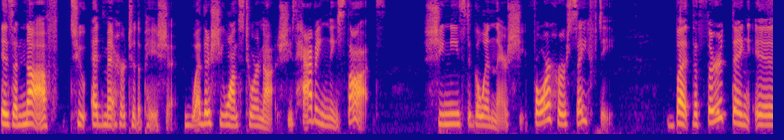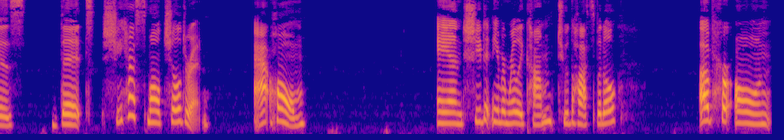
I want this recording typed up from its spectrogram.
is enough to admit her to the patient, whether she wants to or not. She's having these thoughts. She needs to go in there she, for her safety. But the third thing is that she has small children at home and she didn't even really come to the hospital of her own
